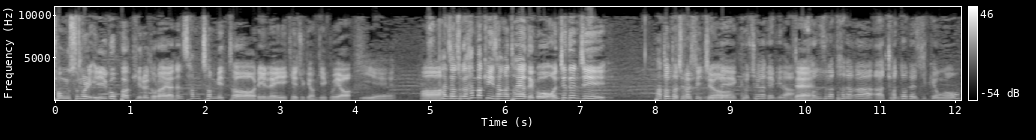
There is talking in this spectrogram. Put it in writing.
총 27바퀴를 돌아야 하는 3000m 릴레이 개주 경기고요. 예. 어, 한 선수가 한 바퀴 이상은 타야 되고 언제든지 바톤 터치를 할 수 있죠. 네, 교체가 됩니다. 네. 선수가 타다가 아, 전도됐을 경우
